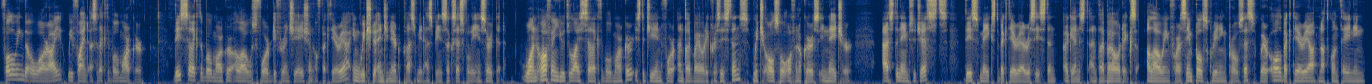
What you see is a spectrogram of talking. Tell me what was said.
Following the ORI we find a selectable marker. This selectable marker allows for differentiation of bacteria in which the engineered plasmid has been successfully inserted. One often utilized selectable marker is the gene for antibiotic resistance, which also often occurs in nature. As the name suggests, this makes the bacteria resistant against antibiotics, allowing for a simple screening process where all bacteria not containing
